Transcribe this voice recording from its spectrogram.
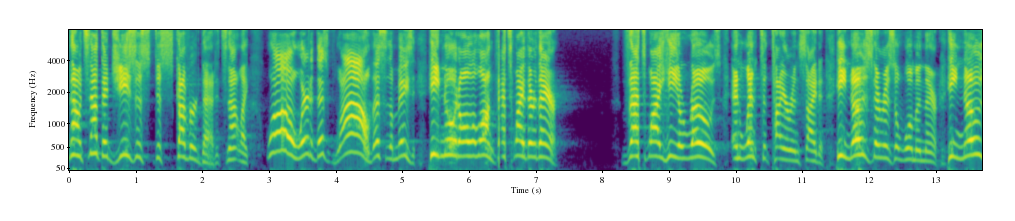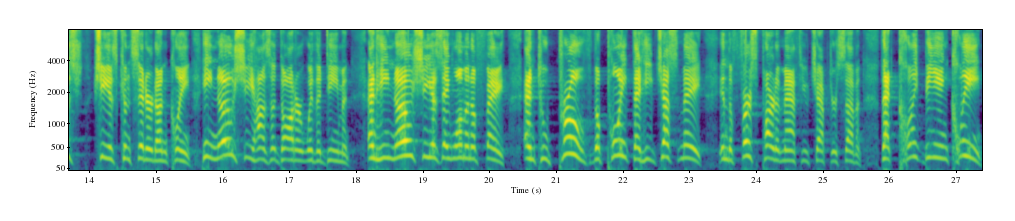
Now, it's not that Jesus discovered that. It's not like, whoa, where did this? Wow, this is amazing. He knew it all along. That's why they're there. That's why he arose and went to Tyre and Sidon. He knows there is a woman there. He knows she is considered unclean. He knows she has a daughter with a demon. And he knows she is a woman of faith. And to prove the point that he just made in the first part of Matthew chapter 7, that being clean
